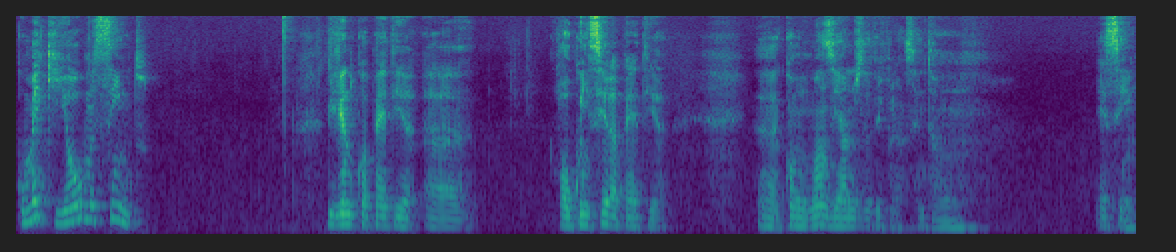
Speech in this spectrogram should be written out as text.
Como é que eu me sinto? Vivendo com a Pétia uh, ou conhecer a Pétia uh, com 11 anos de diferença. Então, é assim.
